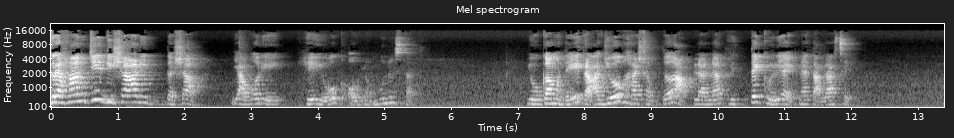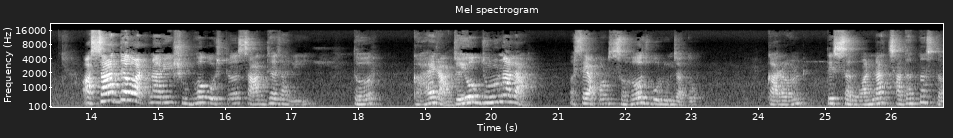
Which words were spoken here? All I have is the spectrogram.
ग्रहांची दिशा आणि दशा यावर हे योग अवलंबून असतात. योगामध्ये राजयोग हा शब्द आपल्याला कित्येक वेळी ऐकण्यात आला असेल. असाध्य वाटणारी शुभ गोष्ट साध्य झाली तर काय राजयोग जुळून आला असे आपण सहज बोलून जातो. कारण ते सर्वांनाच साधत नसतं.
